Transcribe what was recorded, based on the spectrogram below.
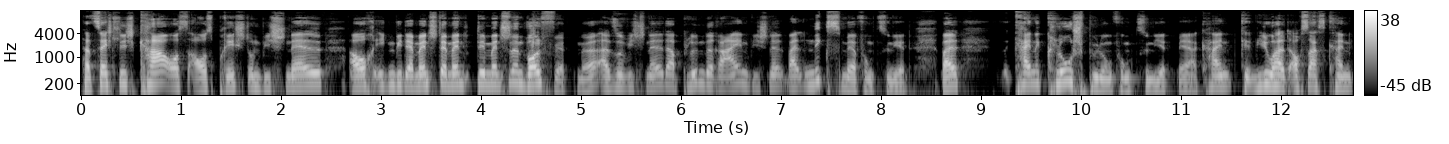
tatsächlich Chaos ausbricht und wie schnell auch irgendwie der Mensch, der Men dem Menschen ein Wolf wird, ne? Also wie schnell da Plündereien, wie schnell, weil nichts mehr funktioniert. Weil keine Klospülung funktioniert mehr, kein, wie du halt auch sagst, kein,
